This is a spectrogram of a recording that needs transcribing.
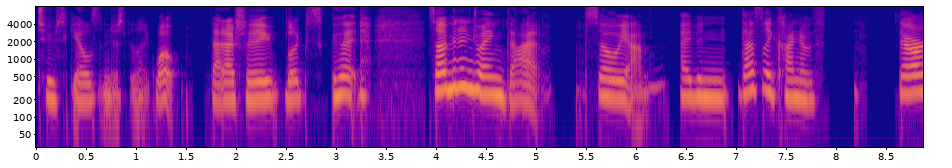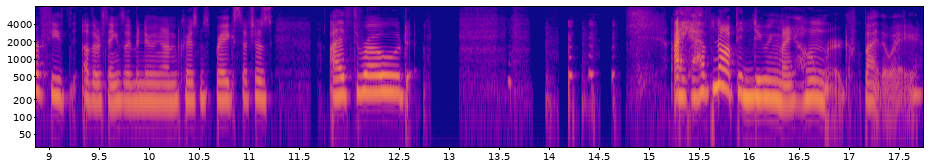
two skills and just be like, whoa, that actually looks good. So I've been enjoying that. So yeah, I've been that's like kind of there are a few other things I've been doing on Christmas break, such as I throwed I have not been doing my homework, by the way,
